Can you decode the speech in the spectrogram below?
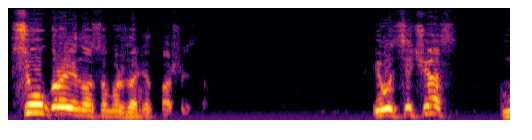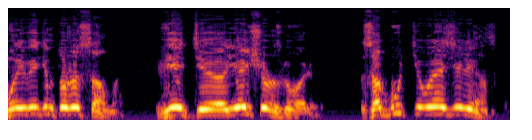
Всю Украину освобождать от фашистов. И вот сейчас мы видим то же самое. Ведь, э, я еще раз говорю, забудьте вы о Зеленском,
